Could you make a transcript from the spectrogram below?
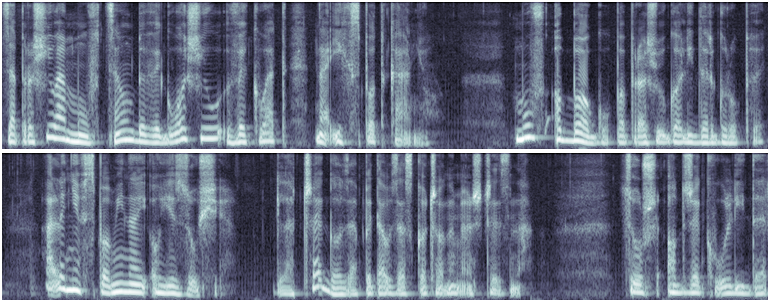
zaprosiła mówcę, by wygłosił wykład na ich spotkaniu. Mów o Bogu, poprosił go lider grupy, ale nie wspominaj o Jezusie. Dlaczego? zapytał zaskoczony mężczyzna. Cóż, odrzekł lider,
